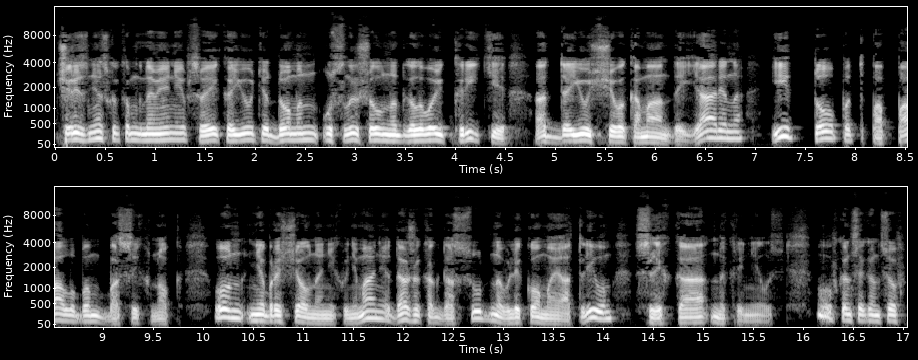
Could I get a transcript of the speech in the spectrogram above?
Через несколько мгновений в своей каюте Доман услышал над головой крики отдающего команды Ярина и топот по палубам босых ног. Он не обращал на них внимания, даже когда судно, влекомое отливом, слегка накренилось. Ну, в конце концов,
